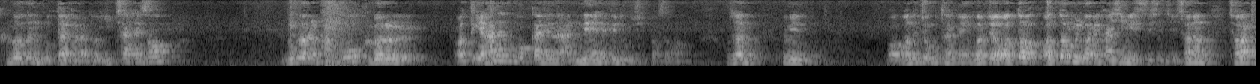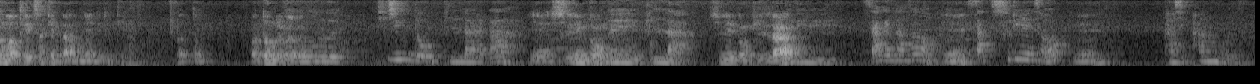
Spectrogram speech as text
그거는 못하더라도 입찰해서 물건을 받고 그거를 어떻게 하는 것까지는 안내해드리고 싶어서. 우선 그러면 뭐 어느 쪽부터 할까요? 먼저 어떤 어떤 물건에 관심이 있으신지 저는 저 같은 거 어떻게 찾겠다 안내해드릴게요. 어떤 어떤 물건? 그 신림동 빌라가 예, 신림동. 네 빌라. 신림동 빌라. 네, 싸게 사서 예, 싹 수리해서 예, 다시 파는 걸로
